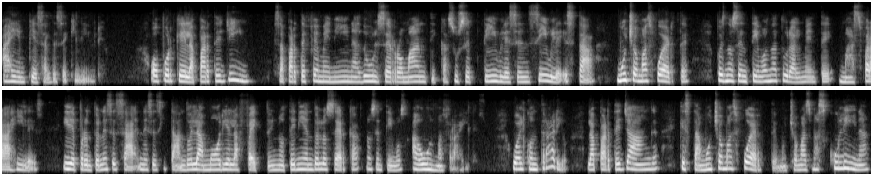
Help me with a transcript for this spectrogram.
ahí empieza el desequilibrio. O porque la parte yin esa parte femenina, dulce, romántica, susceptible, sensible, está mucho más fuerte, pues nos sentimos naturalmente más frágiles y de pronto necesitando el amor y el afecto y no teniéndolo cerca, nos sentimos aún más frágiles. O al contrario, la parte yang, que está mucho más fuerte, mucho más masculina,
